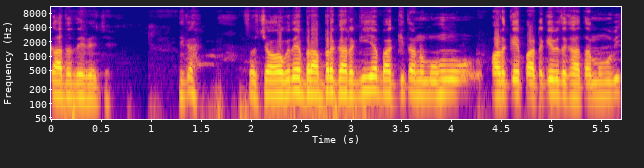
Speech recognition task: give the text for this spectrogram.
ਕੱਦ ਦੇ ਵਿੱਚ। ਠੀਕ ਆ? ਸੋ ਚੌਕ ਦੇ ਬਰਾਬਰ ਕਰ ਗਈ ਆ, ਬਾਕੀ ਤੁਹਾਨੂੰ ਮੂੰਹ ਫੜ ਕੇ ਪੱਟ ਕੇ ਵੀ ਦਿਖਾਤਾ ਮੂੰਹ ਵੀ।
